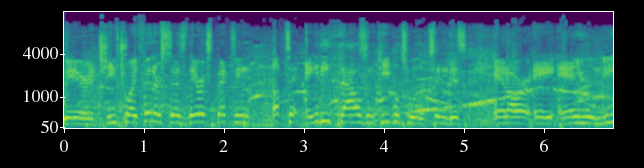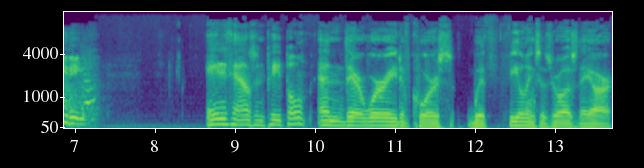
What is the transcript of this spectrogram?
where Chief Troy Finner says they're expecting up to 80,000 people to attend this NRA annual meeting. 80,000 people, and they're worried, of course, with feelings as raw as they are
